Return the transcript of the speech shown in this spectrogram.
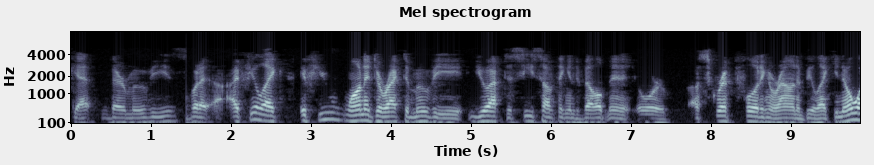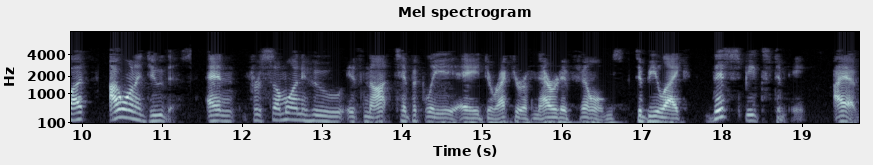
get their movies, but I, I feel like if you want to direct a movie, you have to see something in development or a script floating around and be like, you know what? I want to do this. And for someone who is not typically a director of narrative films to be like, this speaks to me. I have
